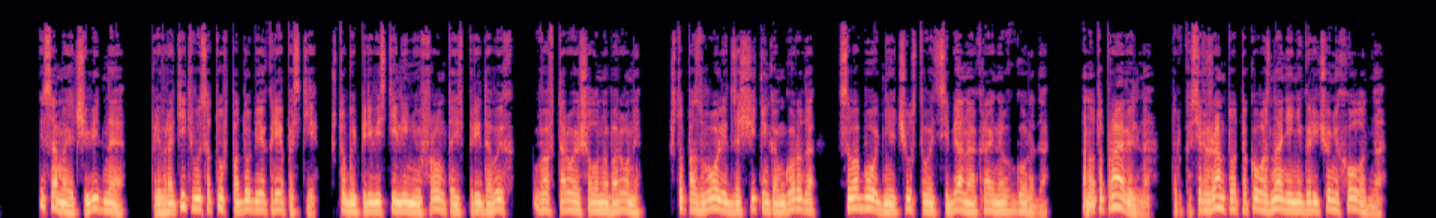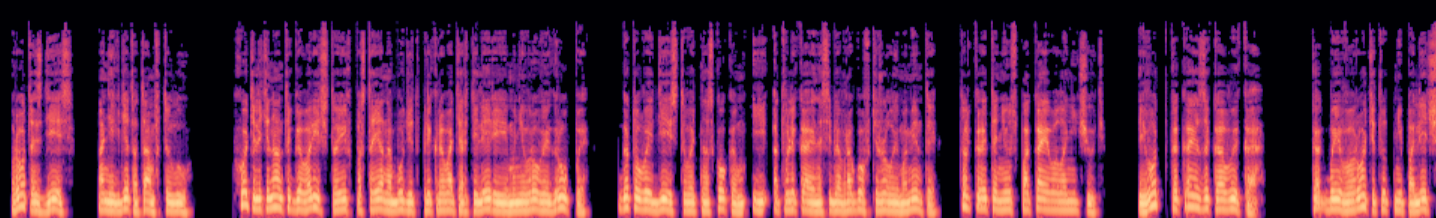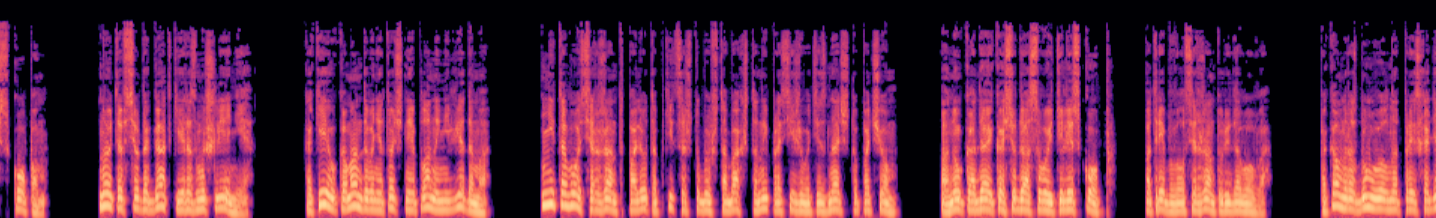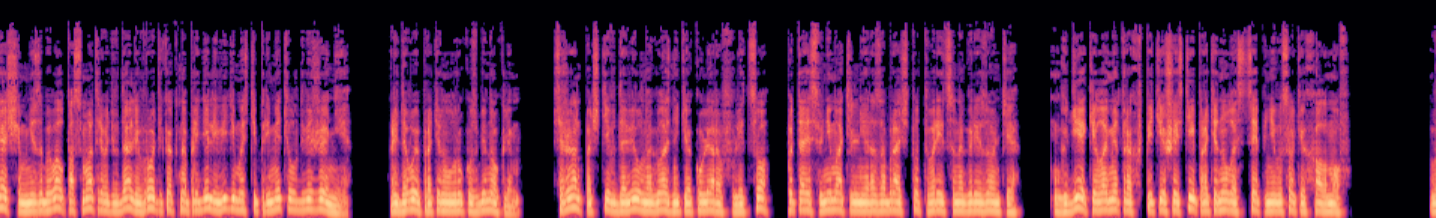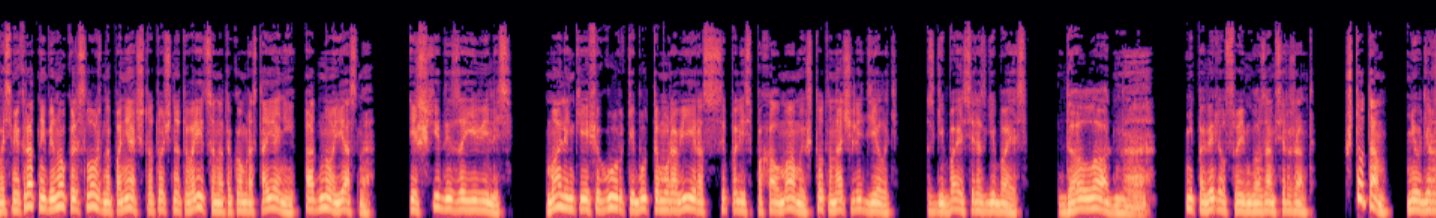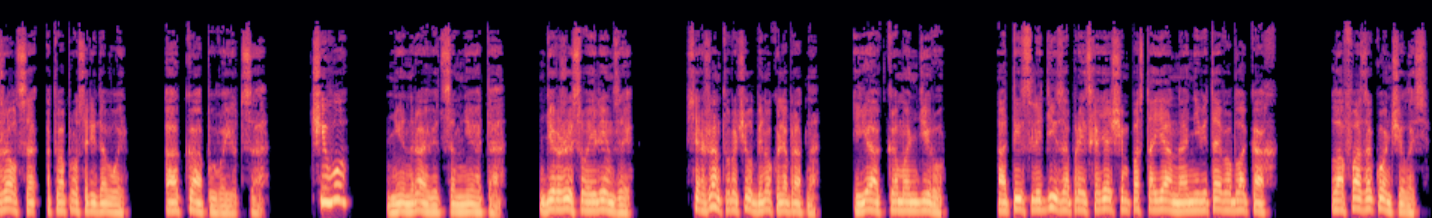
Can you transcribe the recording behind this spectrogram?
и самая очевидная — превратить высоту в подобие крепости, чтобы перевести линию фронта из передовых во второй эшелон обороны, что позволит защитникам города свободнее чувствовать себя на окраинах города. Оно-то правильно, только сержанту от такого знания ни горячо, ни холодно. Рота здесь, а не где-то там в тылу. Хоть лейтенант и говорит, что их постоянно будет прикрывать артиллерия и маневровые группы, готовые действовать наскоком и отвлекая на себя врагов в тяжелые моменты, только это не успокаивало ничуть. И вот какая заковыка. Как бы его роте тут не полечь скопом. Но это все догадки и размышления. Какие у командования точные планы неведомо. Не того сержант полета птица, чтобы в штабах штаны просиживать и знать, что почем. «А ну-ка, дай-ка сюда свой телескоп», — потребовал сержант у рядового. Пока он раздумывал над происходящим, не забывал посматривать вдали, вроде как на пределе видимости приметил движение. Рядовой протянул руку с биноклем. Сержант почти вдавил на глазники окуляров в лицо, пытаясь внимательнее разобрать, что творится на горизонте. Где километрах в пяти-шести протянулась цепь невысоких холмов? Восьмикратный бинокль сложно понять, что точно творится на таком расстоянии. Одно ясно. Ишхиды заявились. Маленькие фигурки, будто муравьи, рассыпались по холмам и что-то начали делать, сгибаясь и разгибаясь. «Да ладно!» — не поверил своим глазам сержант. «Что там?» — не удержался от вопроса рядовой. «Окапываются». «Чего?» «Не нравится мне это. Держи свои линзы». Сержант вручил бинокль обратно. «Я к командиру. А ты следи за происходящим постоянно, а не витай в облаках. Лафа закончилась.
